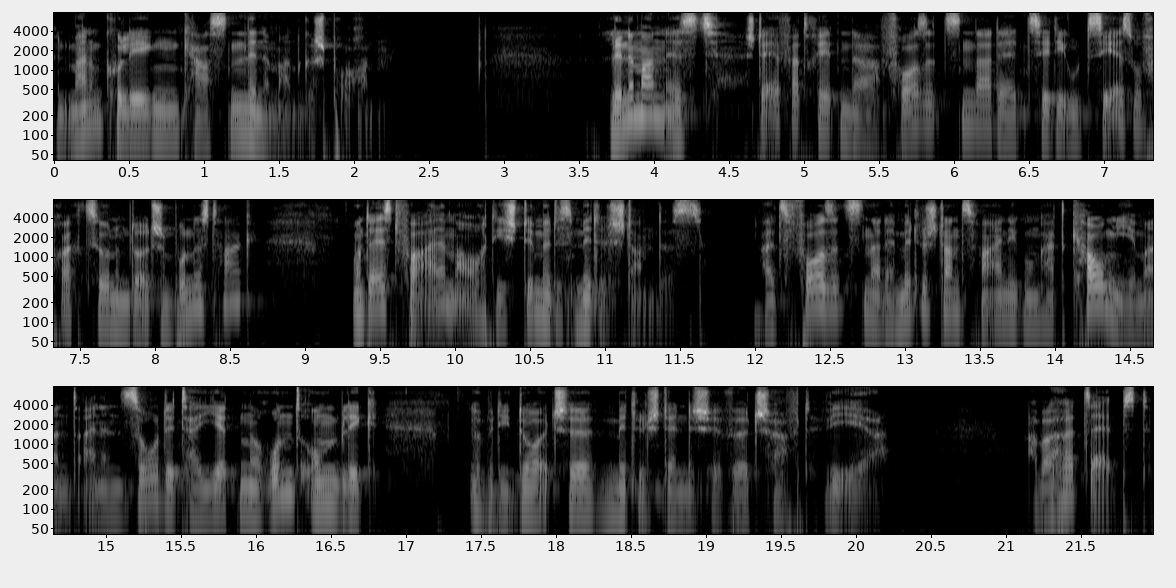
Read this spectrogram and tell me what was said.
mit meinem Kollegen Carsten Linnemann gesprochen. Linnemann ist stellvertretender Vorsitzender der CDU-CSU-Fraktion im Deutschen Bundestag und er ist vor allem auch die Stimme des Mittelstandes. Als Vorsitzender der Mittelstandsvereinigung hat kaum jemand einen so detaillierten Rundumblick über die deutsche mittelständische Wirtschaft wie er. Aber hört selbst.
